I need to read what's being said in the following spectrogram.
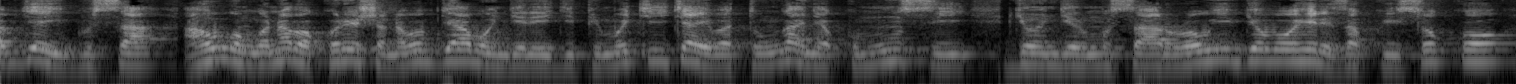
babyeyi gusa ahubwo ngo n'abakoresha nabo byabongereye igipimo cy'icyayi batunganya ku munsi byongera umusaruro w'ibyo bohereza ku isoko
